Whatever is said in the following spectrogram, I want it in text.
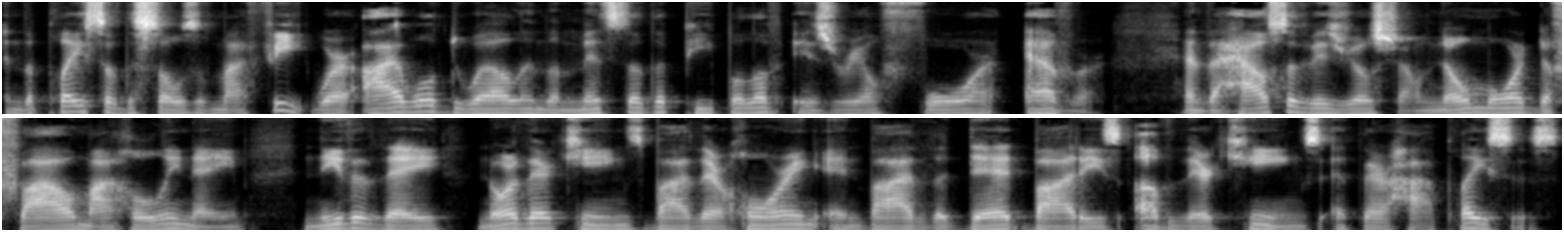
and the place of the soles of my feet, where I will dwell in the midst of the people of Israel forever. And the house of Israel shall no more defile my holy name, neither they nor their kings by their whoring and by the dead bodies of their kings at their high places.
